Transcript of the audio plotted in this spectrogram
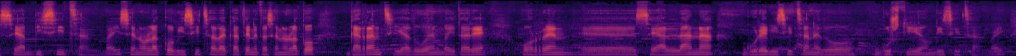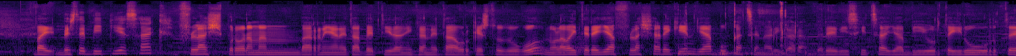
zea bizitzan, bai? zenolako bizitza dakaten eta zenolako garrantzia duen baita ere horren e, zea lana gure bizitzan edo guztion bizitzan. Bai? Bai, beste bi piezak Flash programan barnean eta beti danikan eta aurkeztu dugu, nolabait ere ja Flasharekin ja bukatzen ari gara. Bere bizitza ja bi urte, hiru urte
